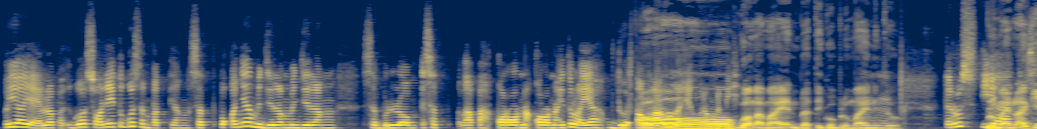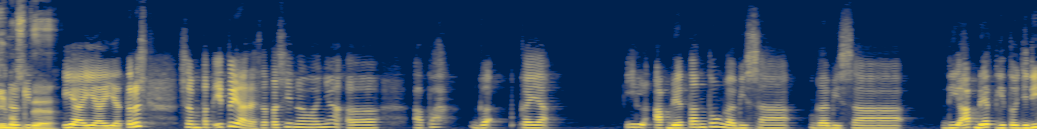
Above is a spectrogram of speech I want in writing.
Oh iya ya, lo gue soalnya itu gue sempat yang set, pokoknya menjelang menjelang sebelum eh, set- apa corona corona itulah ya dua tahun lalu lah ya kurang Oh, lebih. gua nggak main, berarti gua belum main itu. Terus Belum iya, main terus lagi udah maksudnya. Gitu. Iya iya iya. Terus sempet itu ya res apa sih namanya eh apa nggak kayak il updatean tuh nggak bisa nggak bisa diupdate gitu. Jadi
